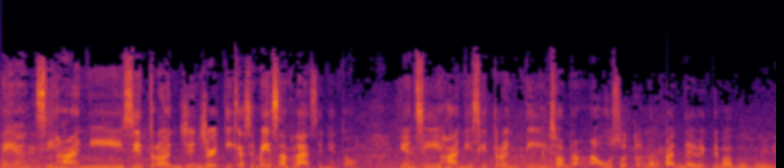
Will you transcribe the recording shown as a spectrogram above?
Ayan. Si honey, citron, ginger tea. Kasi may isang klase nito. Yan si honey citron tea. Sobrang nauso to nung pandemic, di ba, bubu?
